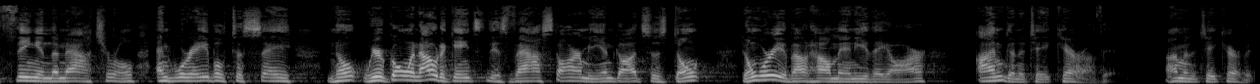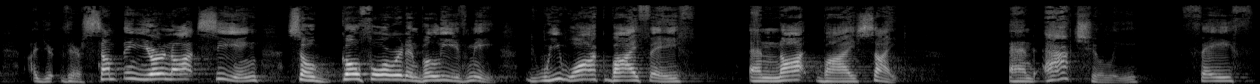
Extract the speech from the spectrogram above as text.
thing in the natural and were able to say, No, we're going out against this vast army. And God says, Don't don't worry about how many they are. I'm going to take care of it. I'm going to take care of it. Uh, there's something you're not seeing, so go forward and believe me. We walk by faith and not by sight. And actually, faith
